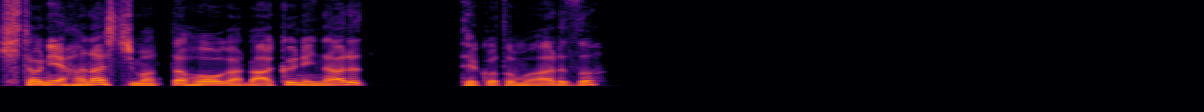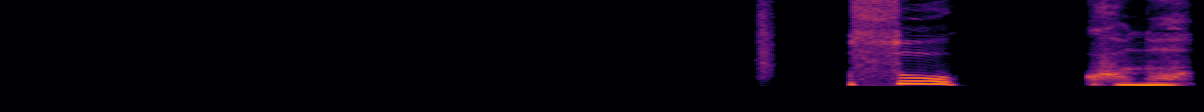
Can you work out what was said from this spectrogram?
人に話しちまった方が楽になるってこともあるぞ。そうかな。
